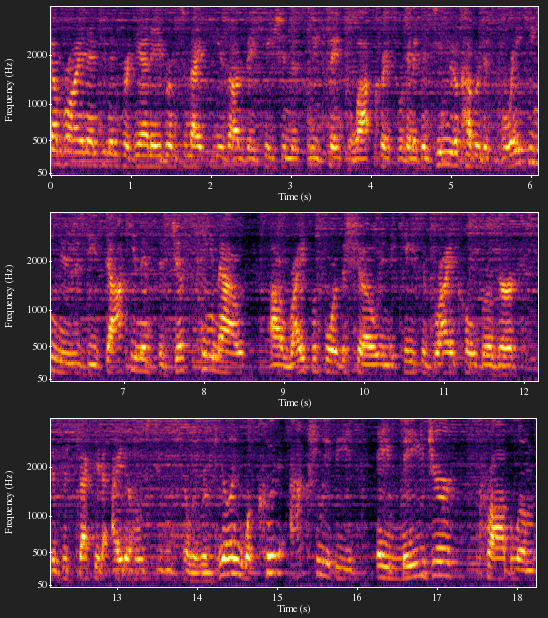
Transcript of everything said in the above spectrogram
I'm Brian Enterman for Dan Abrams tonight. He is on vacation this week. Thanks a lot, Chris. We're going to continue to cover this breaking news, these documents that just came out uh, right before the show in the case of Brian Kohberger, the suspected Idaho student killer, revealing what could actually be a major problem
